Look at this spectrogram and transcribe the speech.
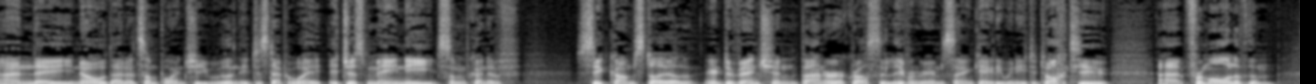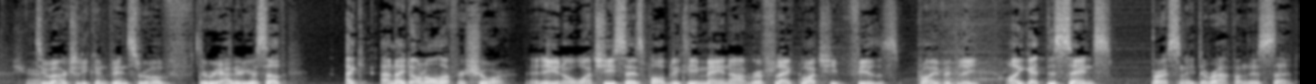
and they know that at some point she will need to step away. It just may need some kind of sitcom style intervention banner across the living room saying, "Katie, we need to talk to you," uh, from all of them sure. to actually convince her of the reality herself. I, and I don't know that for sure. You know, what she says publicly may not reflect what she feels privately. I get the sense, personally, the rap on this set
